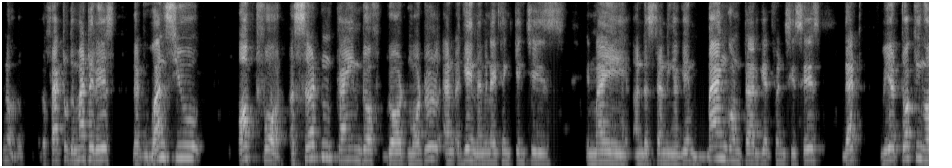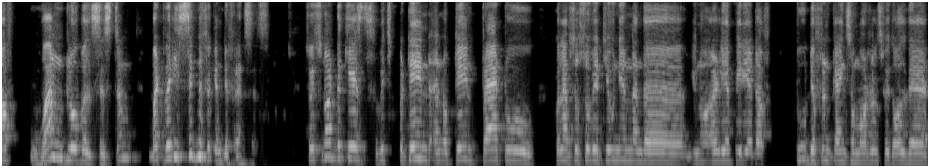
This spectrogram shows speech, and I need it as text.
Know, the, the fact of the matter is that once you opt for a certain kind of broad model. And again, I mean, I think Kin Chi is, in my understanding, again, bang on target when she says that we are talking of one global system, but very significant differences. So it's not the case which pertained and obtained prior to collapse of Soviet Union and the you know earlier period of two different kinds of models with all their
